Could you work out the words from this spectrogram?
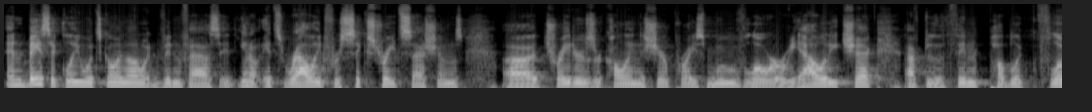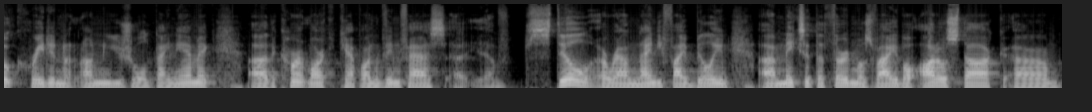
And basically, what's going on with VinFast, it, you know, it's rallied for six straight sessions. Uh, traders are calling the share price move lower reality check after the thin public float created an unusual dynamic. Uh, the current market cap on VinFast uh, still around 95 billion uh, makes it the third most valuable auto stock. Um,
